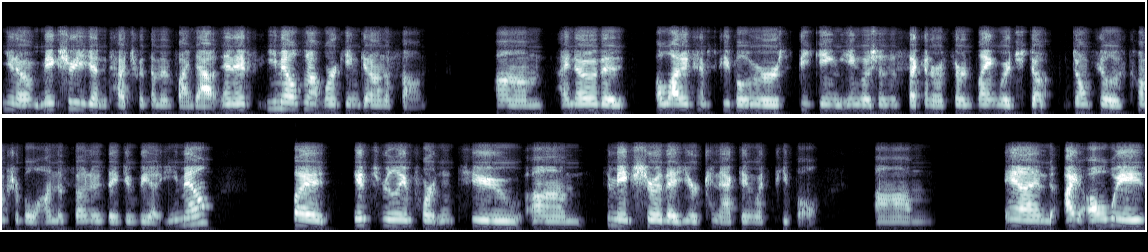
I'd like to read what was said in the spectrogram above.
you know, make sure you get in touch with them and find out. And if email's not working, get on the phone. Um, I know that a lot of times people who are speaking English as a second or third language don't don't feel as comfortable on the phone as they do via email, but it's really important to um, to make sure that you're connecting with people. Um, and I always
